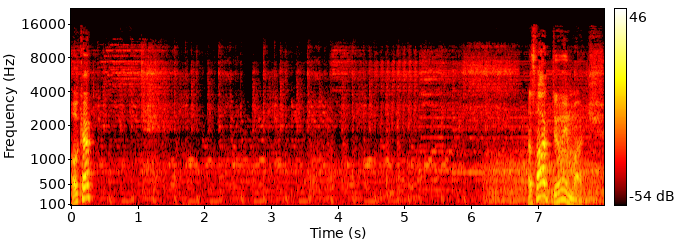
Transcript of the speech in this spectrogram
Okay. That's not doing much.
